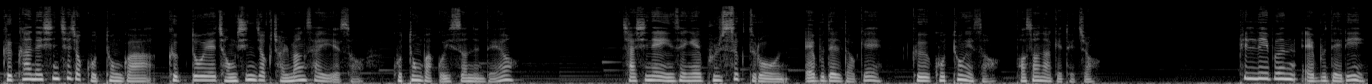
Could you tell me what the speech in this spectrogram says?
극한의 신체적 고통과 극도의 정신적 절망 사이에서 고통받고 있었는데요. 자신의 인생에 불쑥 들어온 에브델 덕에 그 고통에서 벗어나게 되죠. 필립은 에브델이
